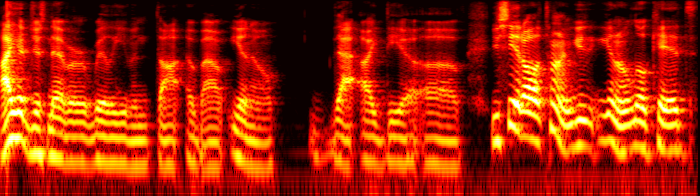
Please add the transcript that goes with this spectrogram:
i had just never really even thought about you know that idea of you see it all the time you you know little kids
